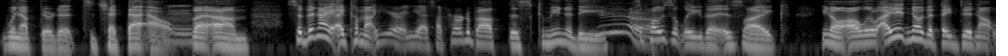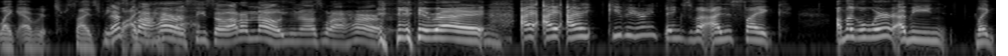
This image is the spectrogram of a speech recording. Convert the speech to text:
went up there to to check that out. Mhm. But um, so then I I come out here, and yes, I've heard about this community Yeah. supposedly that is like. You know, all little. I didn't know that they did not like average sized people. That's what I, didn't heard. See, so I don't know. You know, that's what I heard. right. Mm. I, I I keep hearing things, but I just like I'm like, well, where? I mean, like,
